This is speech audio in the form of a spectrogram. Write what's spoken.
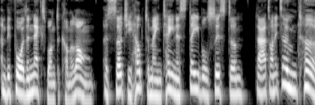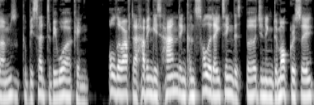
and before the next one to come along. As such, he helped to maintain a stable system that, on its own terms, could be said to be working. Although, after having his hand in consolidating this burgeoning democracy,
